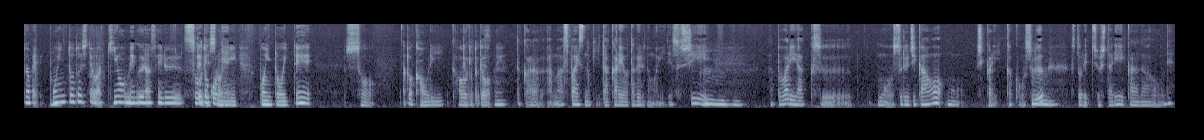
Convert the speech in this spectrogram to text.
じゃあポイントとしては気を巡らせるってところにポイントを置いて、そう。あとは香り香りととですね。だからあまあスパイスの効いたカレーを食べるのもいいですし、うんうんあとはリラックスもする時間をもうしっかり確保する、うんストレッチをしたり体をね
